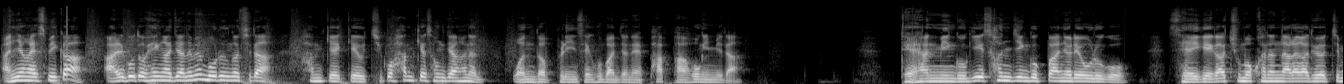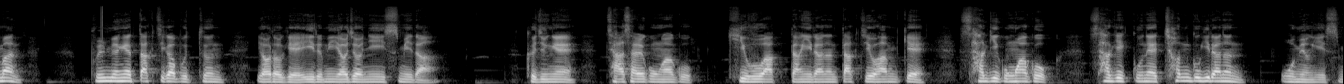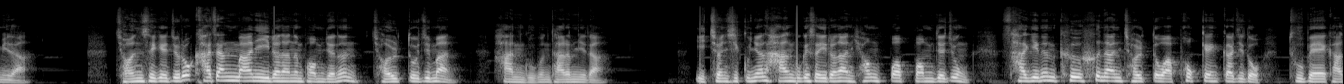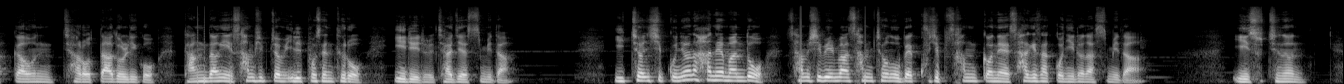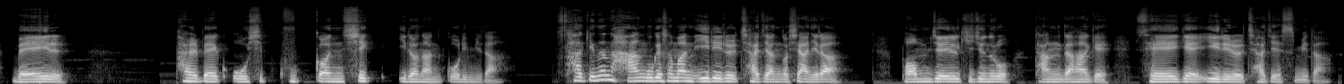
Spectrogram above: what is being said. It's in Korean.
안녕하십니까? 알고도 행하지 않으면 모르는 것이다. 함께 깨우치고 함께 성장하는 원더풀 인생 후반전의 파파홍입니다. 대한민국이 선진국 반열에 오르고 세계가 주목하는 나라가 되었지만 불명의 딱지가 붙은 여러 개의 이름이 여전히 있습니다. 그 중에 자살공화국, 기후악당이라는 딱지와 함께 사기공화국, 사기꾼의 천국이라는 오명이 있습니다. 전 세계적으로 가장 많이 일어나는 범죄는 절도지만 한국은 다릅니다. 2019년 한국에서 일어난 형법 범죄 중 사기는 그 흔한 절도와 폭행까지도 두 배 가까운 차로 따돌리고 당당히 30.1%로 1위를 차지했습니다. 2019년 한 해만도 31만 3,593건의 사기 사건이 일어났습니다. 이 수치는 매일 859건씩 일어난 꼴입니다. 사기는 한국에서만 1위를 차지한 것이 아니라 범죄일 기준으로 당당하게 세계 1위를 차지했습니다.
